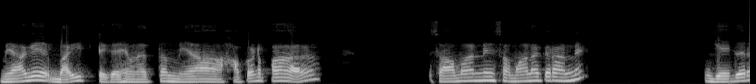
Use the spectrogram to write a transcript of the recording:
මෙයාගේ බයිට් එක. එහෙමනත්තම් මෙයා හපට පාර සාමාන්‍යයෙන් සමාන කරන්නේ ගෙදර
